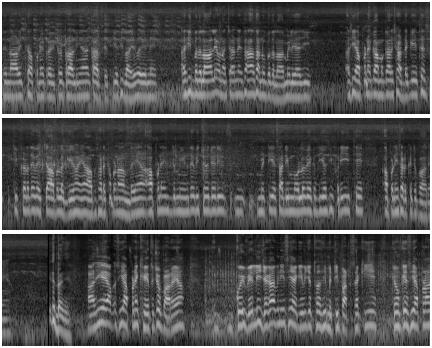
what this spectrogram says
ਦੇ ਨਾਲ ਇੱਥੇ ਆਪਣੇ ਟਰੈਕਟਰ ਟਰਾਲੀਆਂ ਘਰ ਸੇਤੀ ਅਸੀਂ ਲਾਏ ਹੋਏ ਨੇ। ਅਸੀਂ ਬਦਲਾਅ ਲਿਆਉਣਾ ਚਾਹੁੰਦੇ ਸਾਂ ਸਾਨੂੰ ਬਦਲਾਅ ਮਿਲਿਆ ਜੀ। ਅਸੀਂ ਆਪਣੇ ਕੰਮਕਾਰ ਛੱਡ ਕੇ ਇੱਥੇ ਚਿੱਕੜ ਦੇ ਵਿੱਚ ਆਪ ਲੱਗੇ ਹੋਏ ਆ ਆਪ ਸੜਕ ਬਣਾਉਂਦੇ ਆ ਆਪਣੇ ਜ਼ਮੀਨ ਦੇ ਵਿੱਚੋਂ ਜਿਹੜੀ ਮਿੱਟੀ ਹੈ ਸਾਡੀ ਮੁੱਲ ਵਿਕਦੀ ਅਸੀਂ ਫਰੀ ਇੱਥੇ ਆਪਣੀ ਸੜਕ 'ਚ ਪਾ ਰਹੇ ਆ ਕਿੱਦਾਂ ਜੀ? ਹਾਂਜੀ ਇਹ ਆਪ- ਅਸੀਂ ਆਪਣੇ ਖੇਤ ਚੋਂ ਪਾ ਰਹੇ ਆ ਕੋਈ ਵਿਹਲੀ ਜਗ੍ਹਾ ਵੀ ਨਹੀਂ ਸੀ ਹੈਗੀ ਵੀ ਜਿੱਥੋਂ ਅਸੀਂ ਮਿੱਟੀ ਪੱਟ ਸਕੀਏ ਕਿਉਂਕਿ ਅਸੀਂ ਆਪਣਾ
